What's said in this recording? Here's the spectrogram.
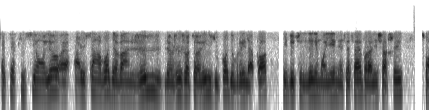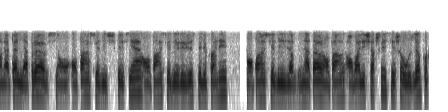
cette perquisition-là, euh, elle s'en va devant le juge, le juge autorise ou pas d'ouvrir la porte et d'utiliser les moyens nécessaires pour aller chercher ce qu'on appelle la preuve. Si on, pense qu'il y a des stupéfiants, on pense qu'il y a des registres téléphoniques, on pense qu'il y a des ordinateurs, on pense on va aller chercher ces choses-là pour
